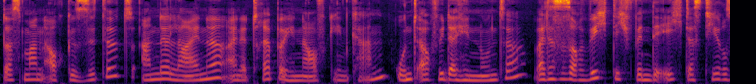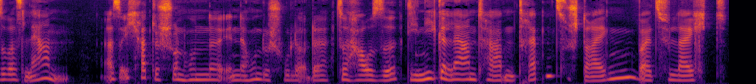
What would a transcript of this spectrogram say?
dass man auch gesittet an der Leine eine Treppe hinaufgehen kann und auch wieder hinunter, weil das ist auch wichtig, finde ich, dass Tiere sowas lernen. Also ich hatte schon Hunde in der Hundeschule oder zu Hause, die nie gelernt haben, Treppen zu steigen, weil es vielleicht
